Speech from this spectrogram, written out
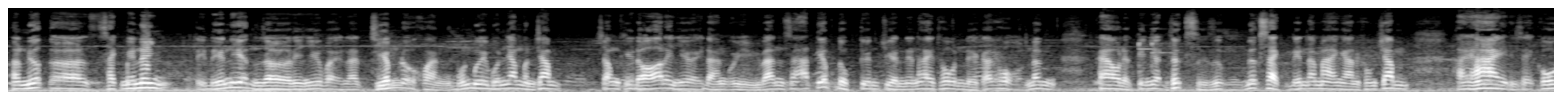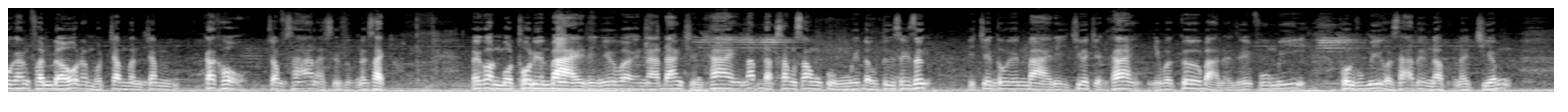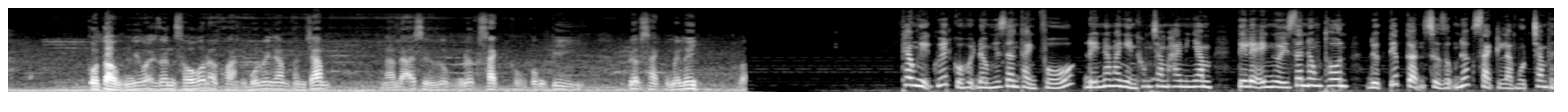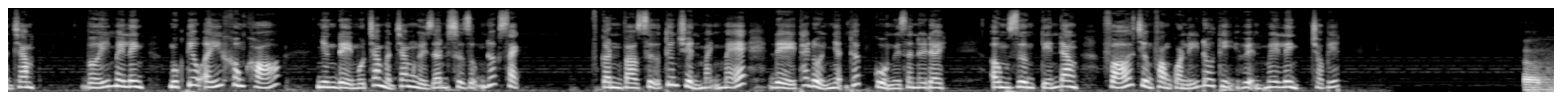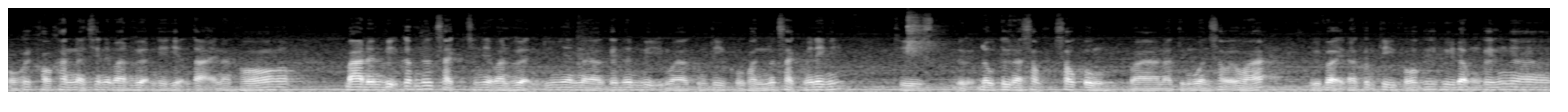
à, nước à, sạch Mê Ninh thì đến hiện giờ thì như vậy là chiếm độ khoảng 40 45% Trong khi đó thì như vậy Đảng, ủy ban xã tiếp tục tuyên truyền đến hai thôn để các hộ nâng cao được cái nhận thức sử dụng nước sạch đến năm 22 thì sẽ cố gắng phấn đấu là 100% các hộ trong xã là sử dụng nước sạch. Thế còn một thôn Yên Bài thì như vậy là đang triển khai lắp đặt song song cùng với đầu tư xây dựng. Thì trên thôn Yên Bài thì chưa triển khai, nhưng mà cơ bản ở dưới Phú Mỹ, thôn Phú Mỹ của xã Tự Nập là chiếm của tổng như vậy dân số là khoảng 45% là đã sử dụng nước sạch của công ty nước sạch Mê Linh. Theo nghị quyết của Hội đồng Nhân dân thành phố, đến năm 2025, tỷ lệ người dân nông thôn được tiếp cận sử dụng nước sạch là 100%. Với Mê Linh, mục tiêu ấy không khó, nhưng để 100% người dân sử dụng nước sạch cần vào sự tuyên truyền mạnh mẽ để thay đổi nhận thức của người dân nơi đây. Ông Dương Tiến Đăng, Phó trưởng phòng quản lý đô thị huyện Mê Linh cho biết. Có cái khó khăn ở trên địa bàn huyện thì hiện tại là có 3 đơn vị cấp nước sạch trên địa bàn huyện. Tuy nhiên là cái đơn vị mà công ty cổ phần nước sạch Mê Linh ấy, thì đầu tư là sau sau cùng và là từ nguồn xã hội hóa. Vì vậy là công ty có cái huy động cái ờ,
